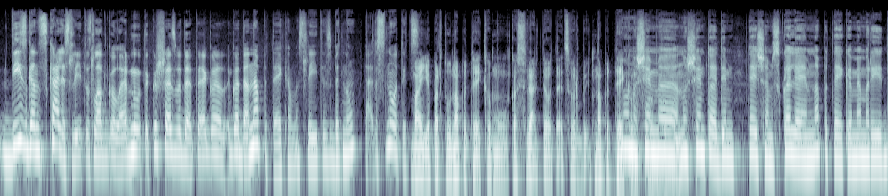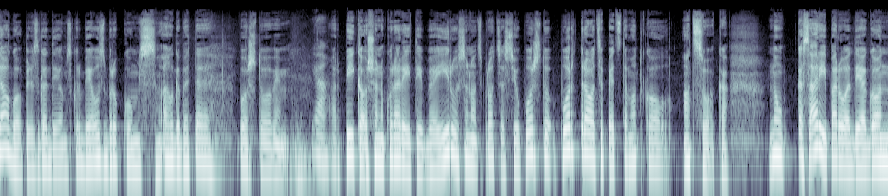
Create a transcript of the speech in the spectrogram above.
diezgan skaļas lietas Latvijā ir notikušas aizvadētajā gadā. Nepateikamas lietas, bet nu, tā tas noticis. Vai ja par to nepateikamu, kas vēl tev teica, varbūt nepateikams? Nu, no šiem, no šiem tādiem tiešām skaļajiem nepateikamiem arī Daugopils gadījums, kur bija uzbrukums LGBT porstovim. Ar pīkaušanu, kur arī bija īrūsinots process, jo portrauci pēc tam atkal atsoka. Nu, kas arī parodīja, gan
